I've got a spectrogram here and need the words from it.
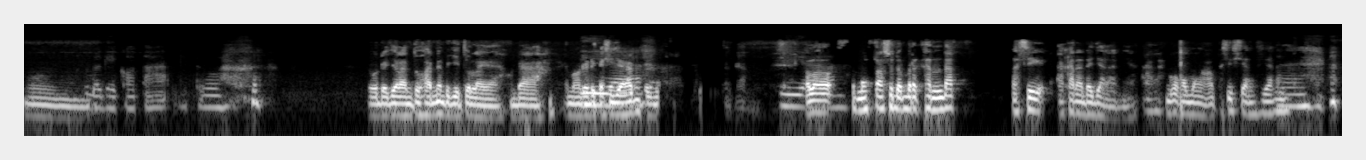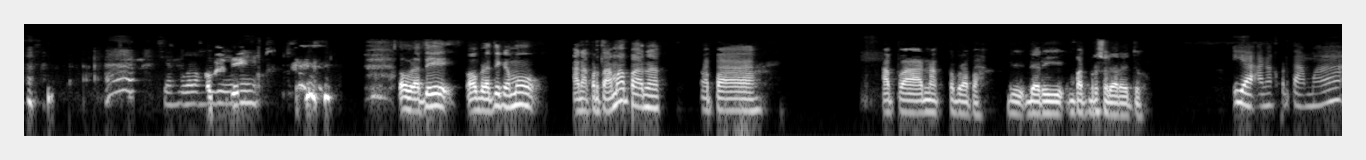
Hmm. sebagai kota gitu. Udah jalan Tuhannya begitulah ya. Udah emang udah dikasih Iya. jalan. Iya. Kalau semesta sudah berkehendak pasti akan ada jalannya. Ah, gue ngomong apa sih siang-siang? Eh, siang bolong Oh, begini. Oh berarti, oh berarti kamu anak pertama apa anak apa apa anak keberapa dari empat bersaudara itu? Iya, anak pertama.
